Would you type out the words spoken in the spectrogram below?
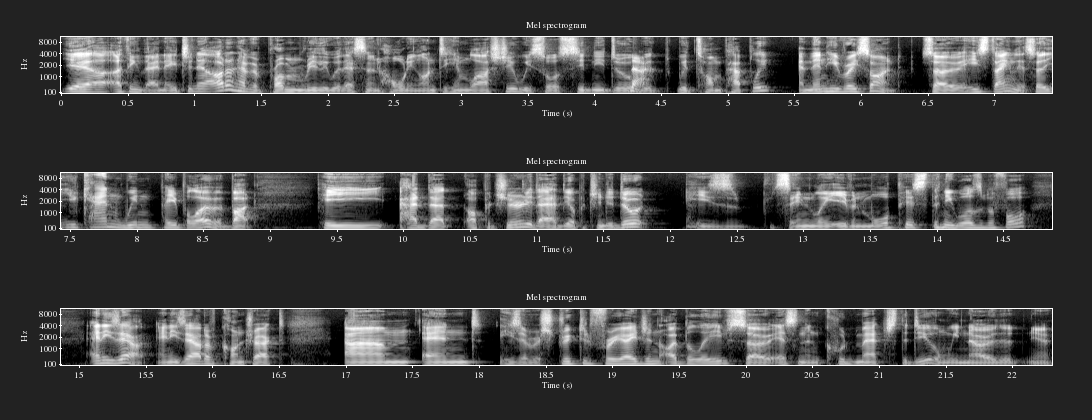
Yeah, I think they need to. Now, I don't have a problem really with Essendon holding on to him last year. We saw Sydney do it no. with, with Tom Papley, and then he re signed. So he's staying there. So you can win people over, but he had that opportunity. They had the opportunity to do it. He's seemingly even more pissed than he was before, and he's out. And he's out of contract. Um, and he's a restricted free agent, I believe. So Essendon could match the deal, and we know that you know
